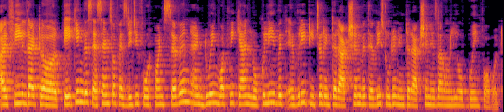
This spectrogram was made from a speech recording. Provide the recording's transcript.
I feel that uh, taking this essence of SDG 4.7 and doing what we can locally with every teacher interaction, with every student interaction is our only hope going forward.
